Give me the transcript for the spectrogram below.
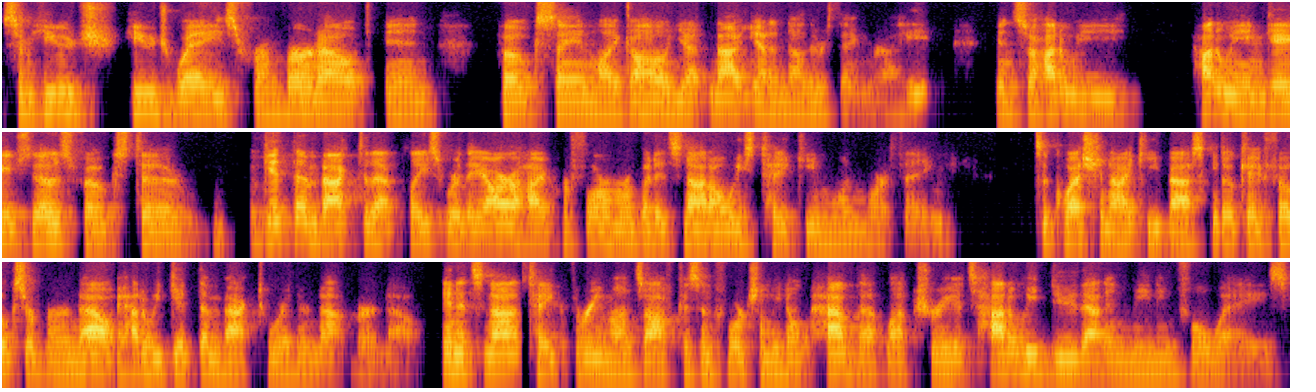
some huge huge ways from burnout and folks saying like oh yet not yet another thing right? And so how do we how do we engage those folks to get them back to that place where they are a high performer but it's not always taking one more thing? It's a question i keep asking okay folks are burned out. How do we get them back to where they're not burned out? And it's not take three months off because unfortunately we don't have that luxury. It's how do we do that in meaningful ways?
